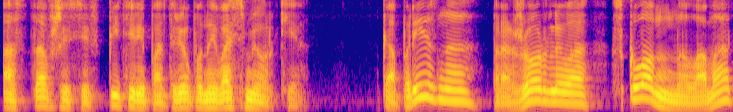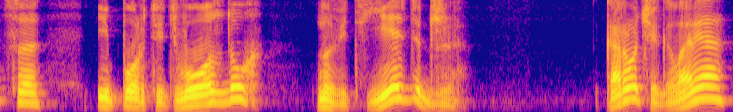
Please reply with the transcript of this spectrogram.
оставшейся в Питере потрепанной восьмерке. Капризно, прожорливо, склонна ломаться и портить воздух, но ведь ездит же. Короче говоря,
